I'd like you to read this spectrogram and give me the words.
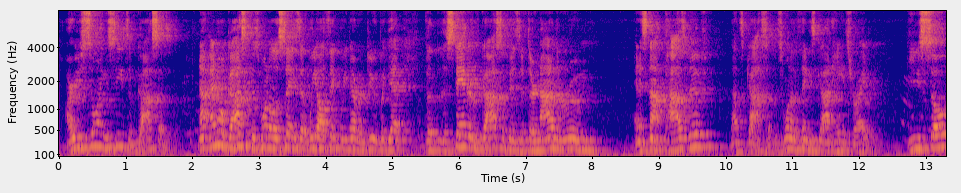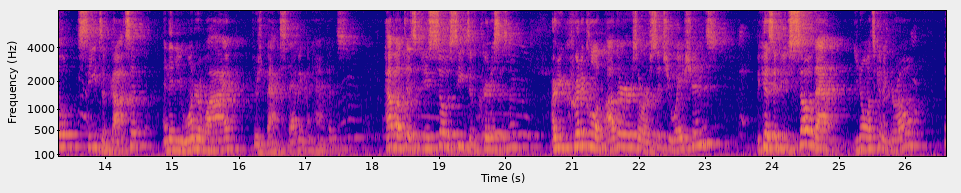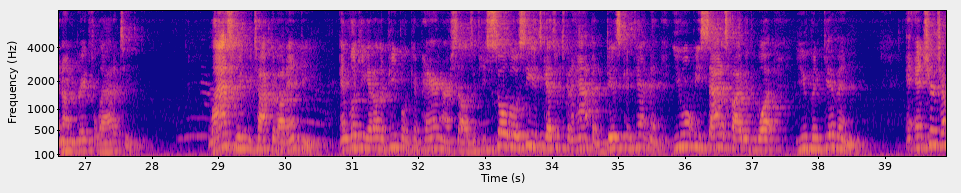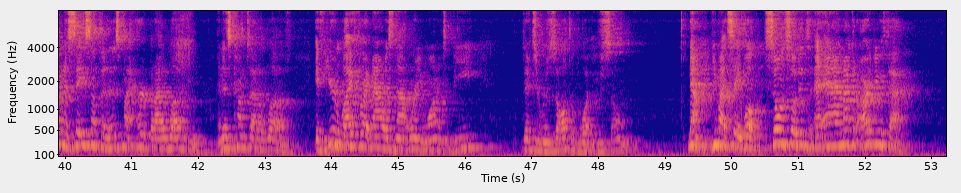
Are you sowing seeds of gossip? Now, I know gossip is one of those things that we all think we never do, but yet the, the standard of gossip is if they're not in the room and it's not positive, that's gossip. It's one of the things God hates, right? Do you sow seeds of gossip and then you wonder why there's backstabbing that happens. How about this? Do you sow seeds of criticism? Are you critical of others or situations? Because if you sow that, you know what's going to grow? An ungrateful attitude. Last week we talked about envy and looking at other people and comparing ourselves. If you sow those seeds, guess what's going to happen? Discontentment. You won't be satisfied with what you've been given. And, and church, I'm going to say something, and this might hurt, but I love you. And this comes out of love. If your life right now is not where you want it to be, that's a result of what you've sown. Now, you might say, well, so and so did, and I'm not going to argue with that.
